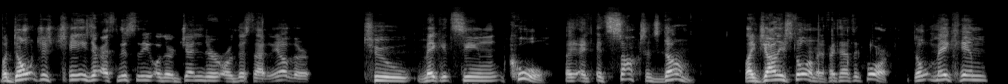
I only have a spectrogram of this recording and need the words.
but don't just change their ethnicity or their gender or this, that, and the other to make it seem cool. It, it- it sucks. It's dumb. Like Johnny Storm in Fantastic Four. Don't make him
